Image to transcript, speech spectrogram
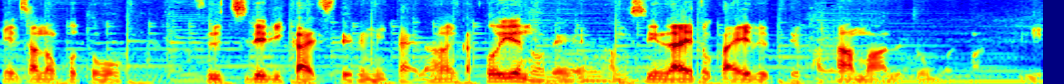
経営者のことを数値で理解してるみたいな、なんかそういうので、あの、信頼とか得るっていうパターンもあると思いますし、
